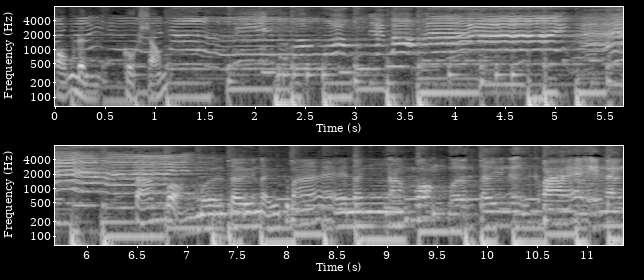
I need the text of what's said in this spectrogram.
ổn định cuộc sống. បងមើលទៅនៅក្បែរនឹងតាមបងមើលទៅនៅក្បែរនឹង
